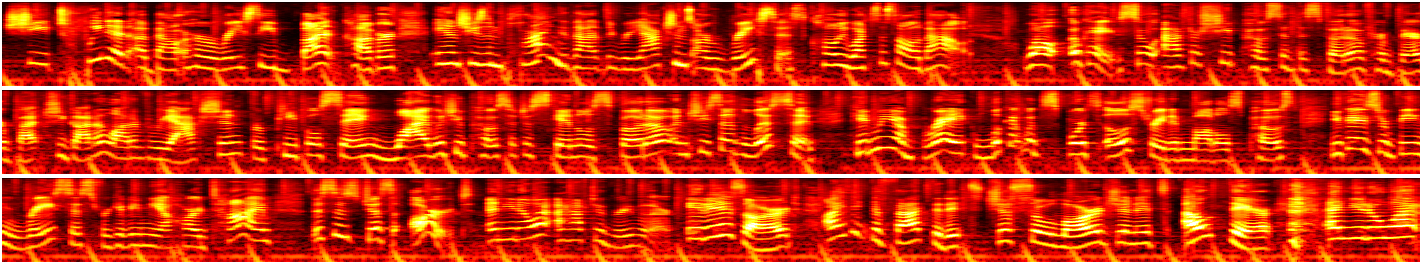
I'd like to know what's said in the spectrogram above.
She tweeted about her racy butt cover, and she's implying that the reactions are racist. Chloe, what's this all about? Well, okay, so after she posted this photo of her bare butt, she got a lot of reaction for people saying, Why would you post such a scandalous photo? And she said, Listen, give me a break. Look at what Sports Illustrated models post. You guys are being racist for giving me a hard time. This is just art. And you know what? I have to agree with her. It is art. I think the fact that it's just so large and it's out there, and you know what?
